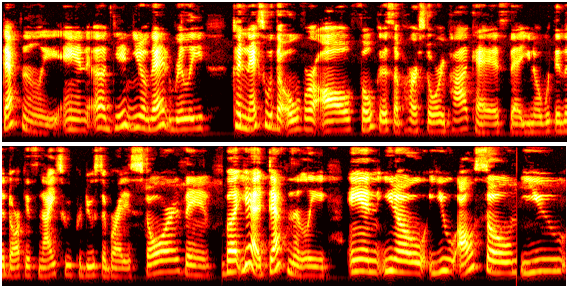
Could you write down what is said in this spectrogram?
Definitely, and again, you know that really connects with the overall focus of her story podcast that you know within the darkest nights we produce the brightest stars and but yeah definitely. And you know you also you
